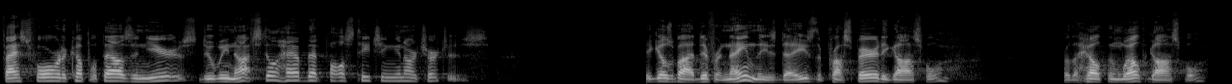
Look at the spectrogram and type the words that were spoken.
Fast forward a couple thousand years, do we not still have that false teaching in our churches? It goes by a different name these days the prosperity gospel or the health and wealth gospel.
